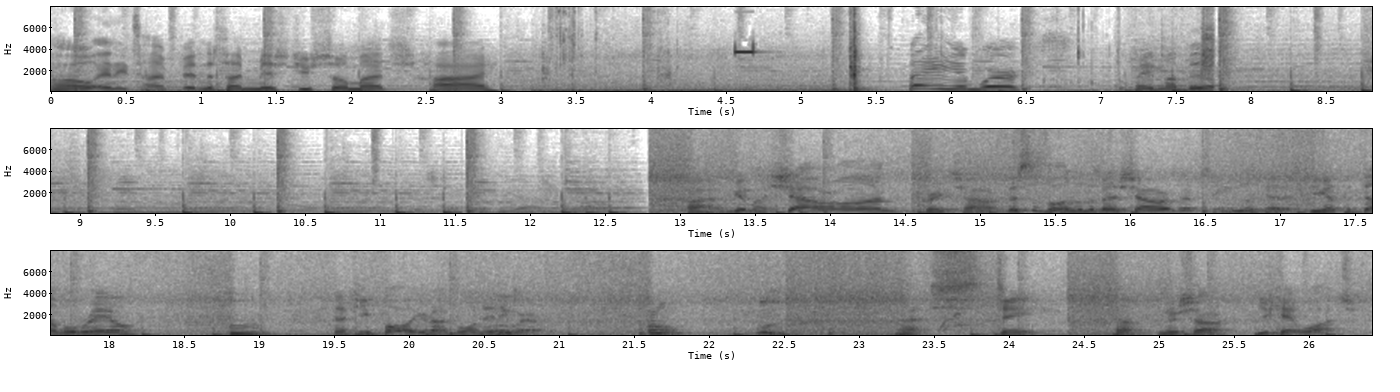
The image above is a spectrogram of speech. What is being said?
Oh, Anytime Fitness, I missed you so much. Hi. Hey, it works. I paid my bill. All right, I'm getting my shower on. Great shower. This is one of the best showers I've seen. Look at it. You got the double rail. And if you fall, you're not going anywhere. That stink. Huh, new shower. You can't watch.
